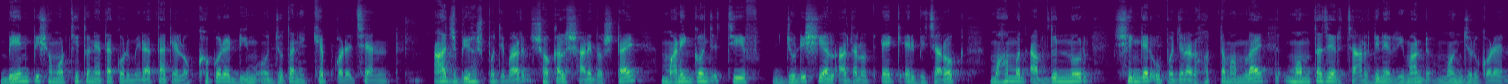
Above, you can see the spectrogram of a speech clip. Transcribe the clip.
বিএনপি সমর্থিত নেতাকর্মীরা তাকে লক্ষ্য করে ডিম ও জুতা নিক্ষেপ করেছেন। আজ বৃহস্পতিবার সকাল সাড়ে দশটায় মানিকগঞ্জ চিফ জুডিশিয়াল আদালত এক এর বিচারক মোহাম্মদ আব্দুল নূর সিংহের উপজেলার হত্যা মামলায় মমতাজের চার দিনের রিমান্ড মঞ্জুর করেন।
